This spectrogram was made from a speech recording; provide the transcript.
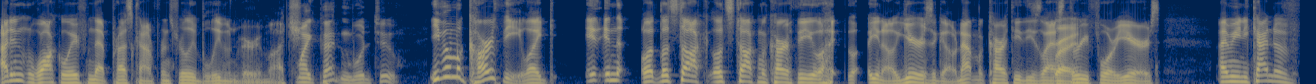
I didn't walk away from that press conference really believing very much. Mike Pettine would too. Even McCarthy, like in, the, let- let's talk let's talk McCarthy, like you know, years ago, not McCarthy these last Right. three four years. I mean, he kind of,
